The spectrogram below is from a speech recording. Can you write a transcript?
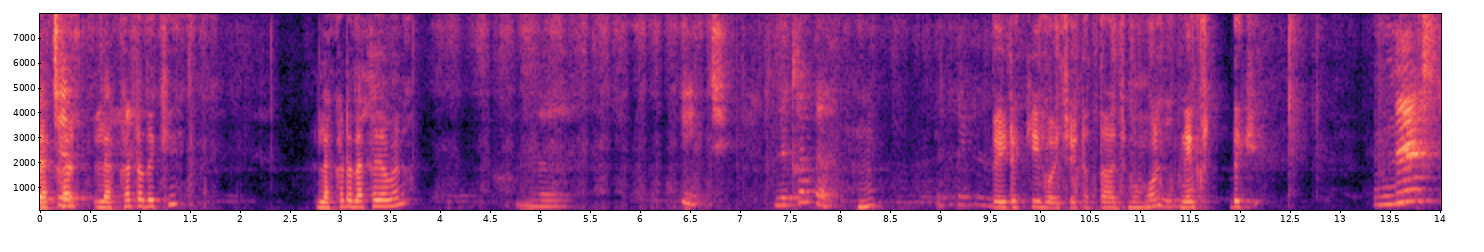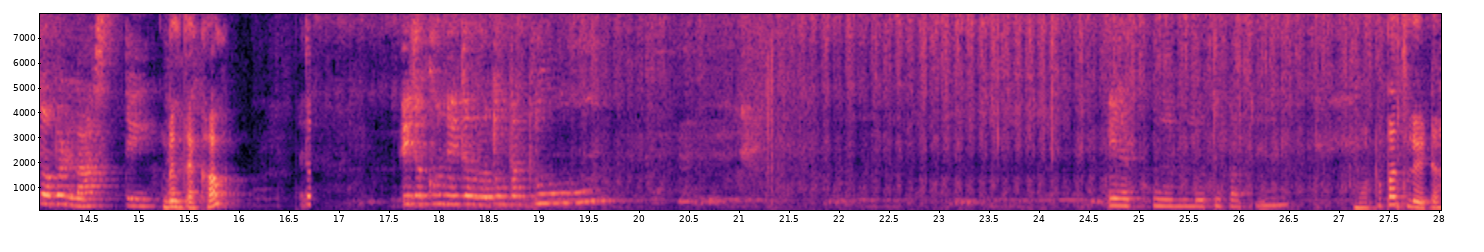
লেখা লেখাটা দেখি। লেখাটা দেখা যাবে না? লেখাটা। হুম। তো এইটা কি হয়েছে? এটা তাজমহল। নেক্সট দেখি। নেক্সট লাস্টে বেশ দেখাও। এই যখন এটা মতো পাতলু এরকম মতো পাতলু মোটু পাতলু এটা?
